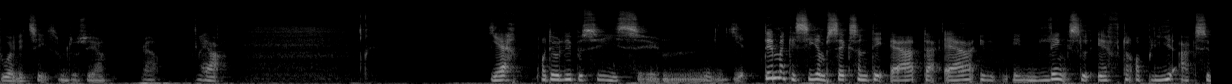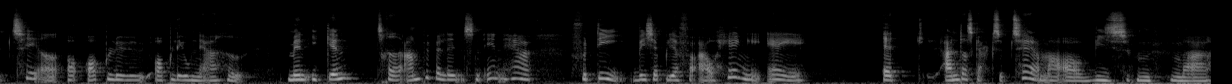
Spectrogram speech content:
dualitet, som du siger. Ja. Ja. Ja, og det er jo lige præcis, øh, ja, det man kan sige om sexen, det er, at der er en, en længsel efter at blive accepteret og opleve, opleve nærhed. Men igen træder ambivalensen ind her, fordi hvis jeg bliver for afhængig af, at andre skal acceptere mig og vise mig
